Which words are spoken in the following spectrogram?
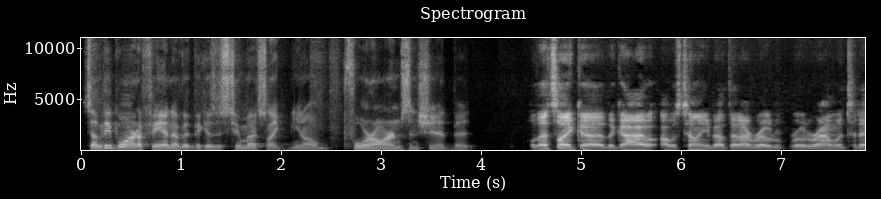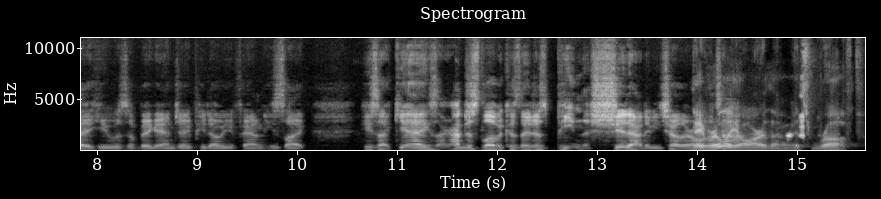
some people aren't a fan of it because it's too much like you know forearms and shit, but Well, that's like uh, the guy I was telling you about that I rode rode around with today. He was a big NJPW fan. He's like, he's like, yeah, he's like, I just love it because they're just beating the shit out of each other. They all the really time." are though. It's rough.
